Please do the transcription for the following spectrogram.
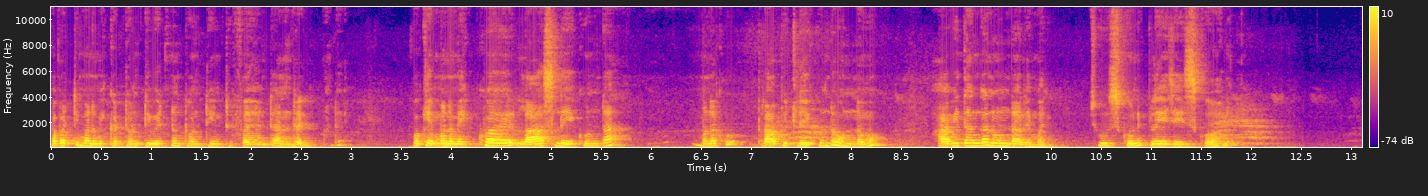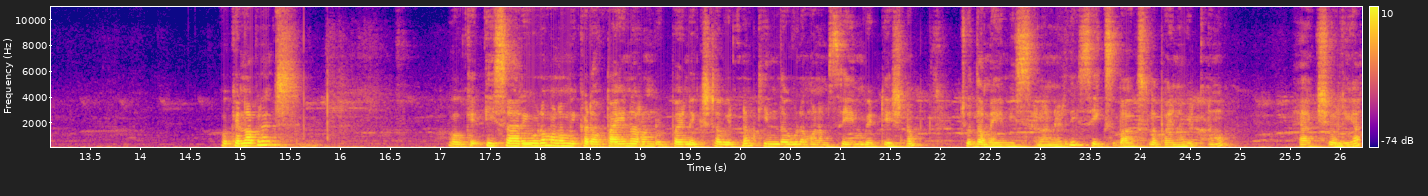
కాబట్టి మనం ఇక్కడ ట్వంటీ పెట్టినాం ట్వంటీ ఇంటూ ఫైవ్ అంటే హండ్రెడ్. అంటే ఓకే మనం ఎక్కువ లాస్ లేకుండా మనకు ప్రాఫిట్ లేకుండా ఉన్నాము. ఆ విధంగా ఉండాలి మరి. చూసుకొని ప్లే చేసుకోవాలి. ఓకేనా ఫ్రెండ్స్? ఓకే ఈసారి కూడా మనం ఇక్కడ పైన రెండు పైన ఎక్స్ట్రా పెట్టినాం. కింద కూడా మనం సేమ్ పెట్టేసినాం. చూద్దాం ఏమి ఇస్తారు అనేది. సిక్స్ బాక్స్ల పైన పెట్టినాము యాక్చువల్గా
